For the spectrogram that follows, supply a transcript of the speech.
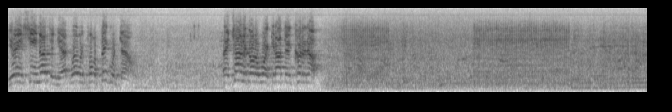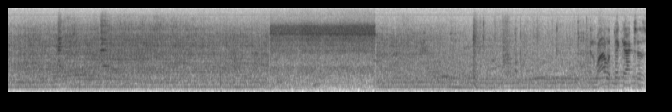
You ain't seen nothing yet. Well, we pull a big one down. Hey, time to go to work. Get out there and cut it up. And while the pickaxes,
